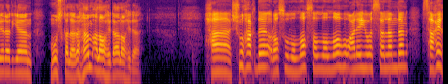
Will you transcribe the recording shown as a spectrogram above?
beradigan musiqalari ham alohida-alohida. Ha, shu haqda Rasululloh sallallohu alayhi va sallamdan sahih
